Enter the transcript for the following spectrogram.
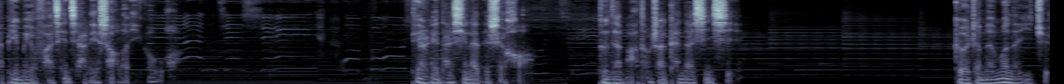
他并没有发现家里少了一个我。第二天他醒来的时候，蹲在马桶上看到信息，隔着门问了一句：“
